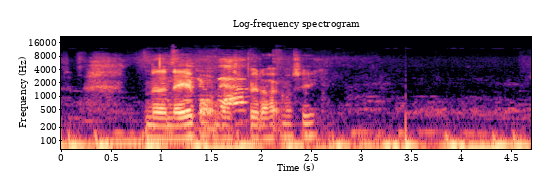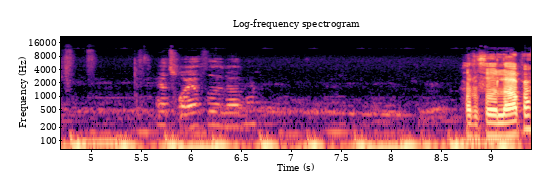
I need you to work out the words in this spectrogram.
med naboen, der spiller høj musik. Jeg tror, jeg har fået lopper. Har du fået lopper?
